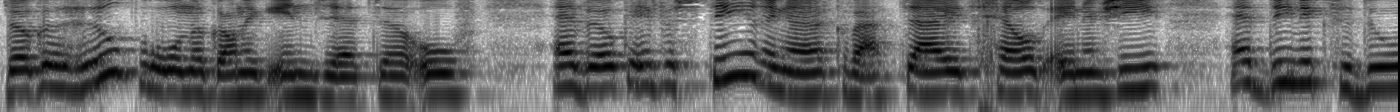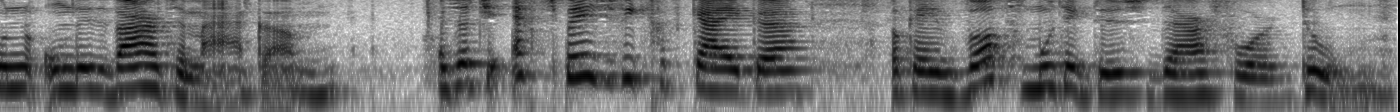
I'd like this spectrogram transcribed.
Welke hulpbronnen kan ik inzetten? Of hè, welke investeringen qua tijd, geld, energie hè, dien ik te doen om dit waar te maken? Dus dat je echt specifiek gaat kijken: oké, wat moet ik dus daarvoor doen?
